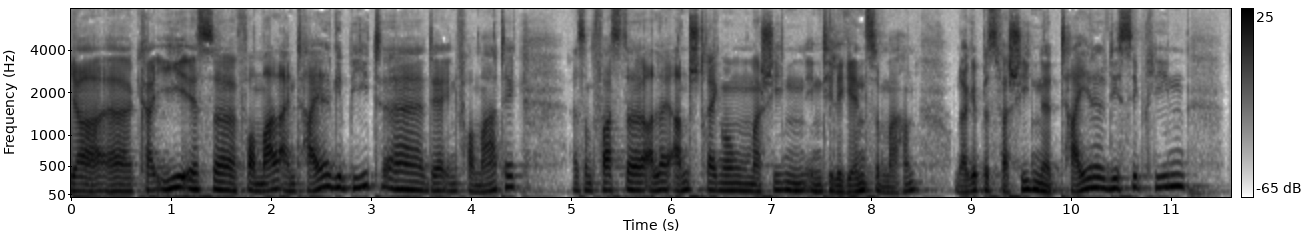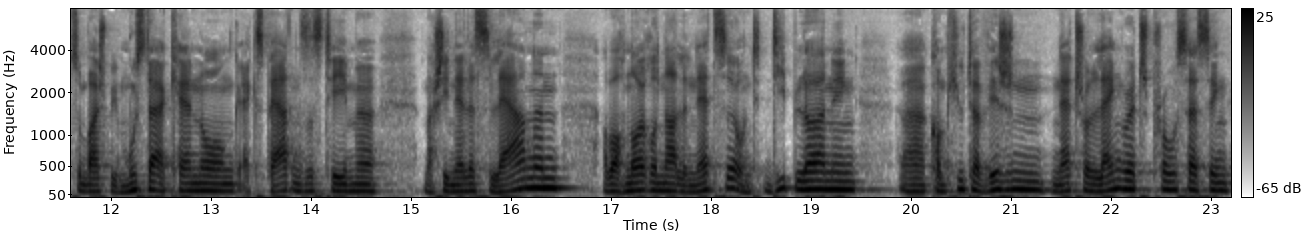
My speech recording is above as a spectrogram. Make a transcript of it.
Ja, äh, KI ist äh, formal ein Teilgebiet äh, der Informatik. Es umfasst alle Anstrengungen, Maschinen intelligent zu machen. Und da gibt es verschiedene Teildisziplinen, zum Beispiel Mustererkennung, Expertensysteme, maschinelles Lernen, aber auch neuronale Netze und Deep Learning äh, Computer Vision, Natural Language Processing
